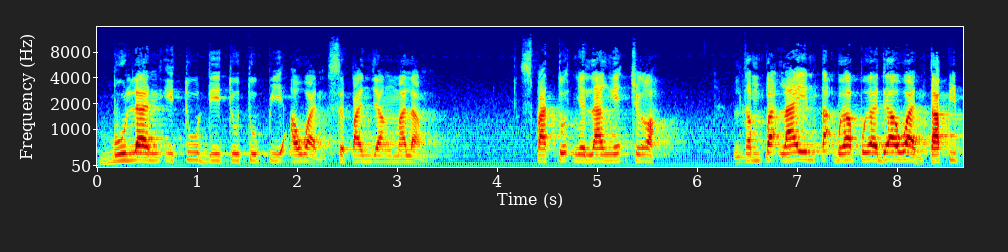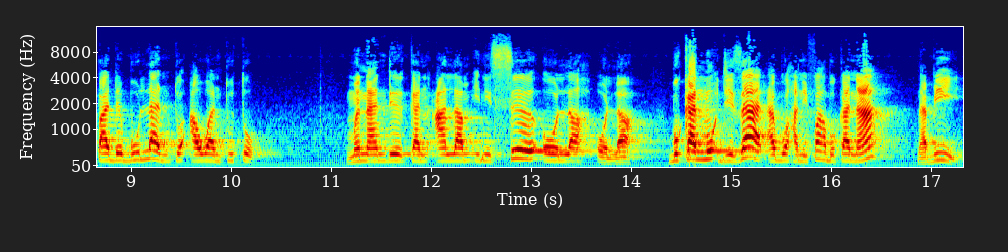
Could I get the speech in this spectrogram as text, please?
bulan itu ditutupi awan sepanjang malam. Sepatutnya langit cerah. Tempat lain tak berapa ada awan. Tapi pada bulan tu awan tutup. Menandakan alam ini seolah-olah. Bukan mukjizat Abu Hanifah, bukan ha? Nabi.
